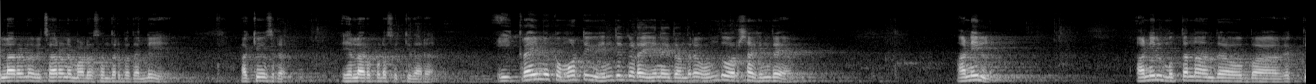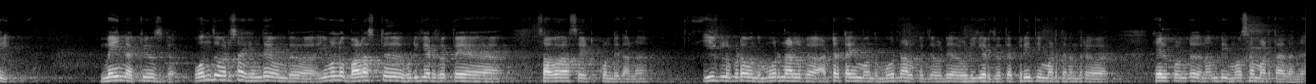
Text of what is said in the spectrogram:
ಎಲ್ಲರನ್ನೂ ವಿಚಾರಣೆ ಮಾಡುವ ಸಂದರ್ಭದಲ್ಲಿ ಅಕ್ಯೂಸ್ಡ್ ಎಲ್ಲರೂ ಕೂಡ ಸಿಕ್ಕಿದ್ದಾರೆ. ಈ ಕ್ರೈಮಿಕ್ ಮೋಟಿವ್ ಹಿಂದುಗಡೆ ಏನಿದೆ ಅಂದರೆ ಒಂದು ವರ್ಷ ಹಿಂದೆ ಅನಿಲ್ ಅನಿಲ್ ಮುತ್ತಣ್ಣ ಅಂತ ಒಬ್ಬ ವ್ಯಕ್ತಿ ಮೇಯ್ನ್ ಅಕ್ಯೂಸ್ಡ್ ಒಂದು ವರ್ಷ ಹಿಂದೆ ಒಂದು, ಇವನು ಭಾಳಷ್ಟು ಹುಡುಗಿಯರ ಜೊತೆ ಸಹವಾಸ ಇಟ್ಕೊಂಡಿದ್ದಾನೆ. ಈಗಲೂ ಕೂಡ ಒಂದು ಮೂರ್ನಾಲ್ಕು, ಅಟ್ ಅ ಟೈಮ್ ಒಂದು ಮೂರ್ನಾಲ್ಕು ಜೋಡಿ ಹುಡುಗಿಯರ ಜೊತೆ ಪ್ರೀತಿ ಮಾಡ್ತಾನೆ ಅಂದ್ರೆ ಹೇಳ್ಕೊಂಡು ನಂಬಿ ಮೋಸ ಮಾಡ್ತಾ ಇದ್ದಾನೆ.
